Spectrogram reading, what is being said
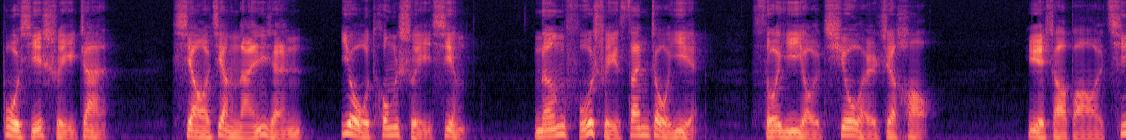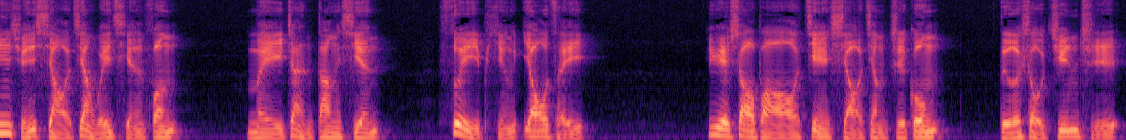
不习水战。小将男人，又通水性，能浮水三昼夜，所以有秋儿之号。岳少保亲选小将为前锋，每战当先，遂平妖贼。岳少保见小将之功，得受军职，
